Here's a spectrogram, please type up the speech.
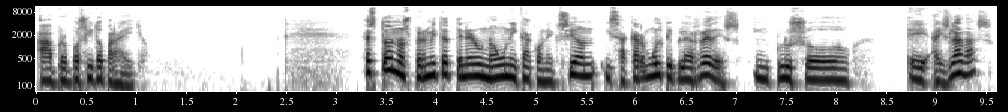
a propósito para ello. Esto nos permite tener una única conexión y sacar múltiples redes, incluso eh, aisladas,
